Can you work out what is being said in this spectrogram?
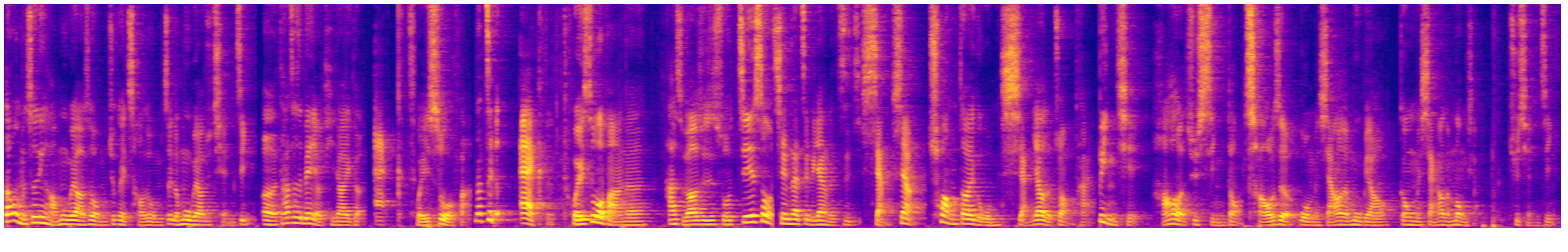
当我们设定好目标的时候，我们就可以朝着我们这个目标去前进。呃，他在这边有提到一个 ACT 回溯法。那这个 ACT 回溯法呢，它主要就是说接受现在这个样的自己，想象创造一个我们想要的状态，并且好好的去行动，朝着我们想要的目标跟我们想要的梦想去前进。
